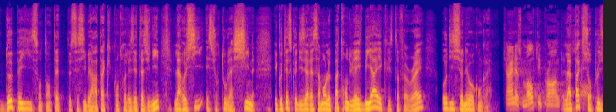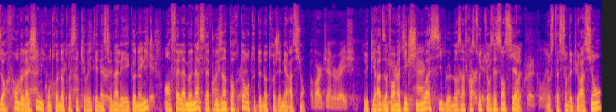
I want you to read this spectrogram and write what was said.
Deux pays sont en tête de ces cyberattaques contre les États-Unis, la Russie et surtout la Chine. Écoutez ce que disait récemment le patron du FBI, Christopher Wray, auditionné au Congrès. L'attaque sur plusieurs fronts de la Chine contre notre sécurité nationale et économique en fait la menace la plus importante de notre génération. Les pirates informatiques chinois ciblent nos infrastructures essentielles, nos stations d'épuration,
